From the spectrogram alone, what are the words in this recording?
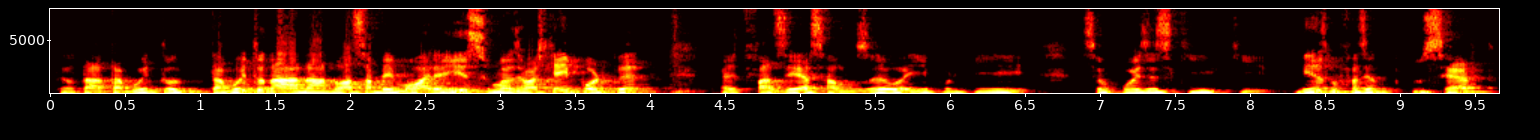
Então tá, tá muito, tá muito na, na, nossa memória isso, mas eu acho que é importante a gente fazer essa alusão aí, porque são coisas que, que mesmo fazendo tudo certo,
